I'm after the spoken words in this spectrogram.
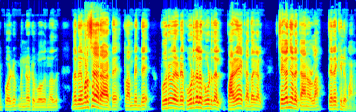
ഇപ്പോഴും മുന്നോട്ട് പോകുന്നത്. എന്നാൽ വിമർശകരാകട്ടെ ട്രംപിന്റെ പൂർവരുടെ കൂടുതൽ കൂടുതൽ പഴയ കഥകൾ ചികഞ്ഞെടുക്കാനുള്ള തിരക്കിലുമാണ്.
